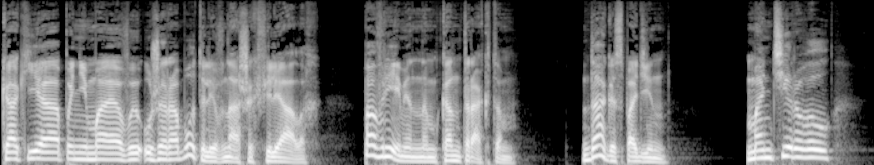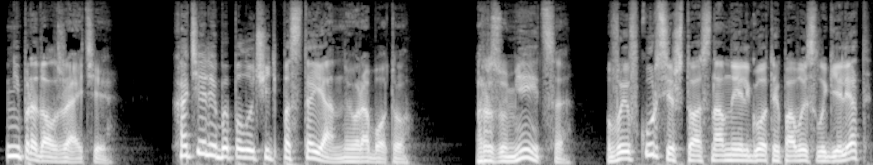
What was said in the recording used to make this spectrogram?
Как я понимаю, вы уже работали в наших филиалах по временным контрактам. Да, господин. Монтировал, не продолжайте. Хотели бы получить постоянную работу? Разумеется. Вы в курсе, что основные льготы по выслуге лет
